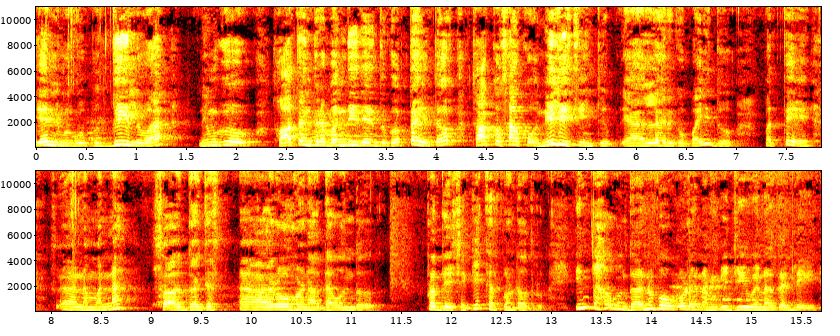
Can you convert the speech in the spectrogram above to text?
ಏನು ನಿಮಗೂ ಬುದ್ಧಿ ಇಲ್ವಾ? ನಿಮಗೂ ಸ್ವಾತಂತ್ರ್ಯ ಬಂದಿದೆ ಅಂತ ಗೊತ್ತಾಯಿತು? ಸಾಕು ಸಾಕು, ನಿಲ್ಲಿಸಿ ಅಂತ ಎಲ್ಲರಿಗೂ ಬೈದು ಮತ್ತು ನಮ್ಮನ್ನು ಸ ಧ್ವಜ ಆರೋಹಣದ ಒಂದು ಪ್ರದೇಶಕ್ಕೆ ಕರ್ಕೊಂಡೋದ್ರು. ಇಂತಹ ಒಂದು ಅನುಭವಗಳು ನಮಗೆ ಜೀವನದಲ್ಲಿ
